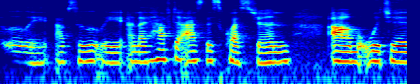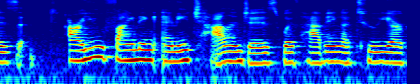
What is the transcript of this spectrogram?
Absolutely, absolutely. And I have to ask this question, um, which is Are you finding any challenges with having a two year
